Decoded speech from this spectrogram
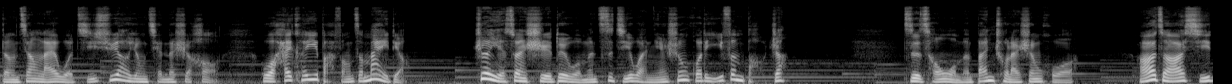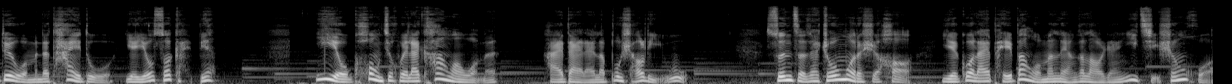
等将来我急需要用钱的时候，我还可以把房子卖掉，这也算是对我们自己晚年生活的一份保障。自从我们搬出来生活，儿子儿媳对我们的态度也有所改变，一有空就会来看望我们，还带来了不少礼物。孙子在周末的时候也过来陪伴我们两个老人一起生活，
